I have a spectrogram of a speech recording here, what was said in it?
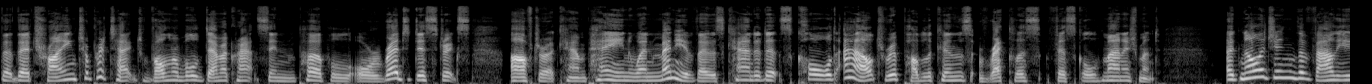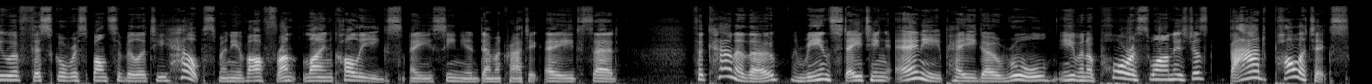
that they're trying to protect vulnerable Democrats in purple or red districts after a campaign when many of those candidates called out Republicans' reckless fiscal management. Acknowledging the value of fiscal responsibility helps many of our frontline colleagues, a senior Democratic aide said. For Khanna, though, reinstating any pay-go rule, even a porous one, is just bad politics,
